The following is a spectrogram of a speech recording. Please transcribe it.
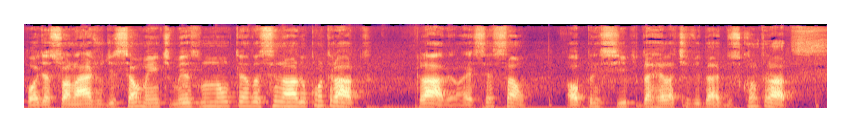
pode acionar judicialmente, mesmo não tendo assinado o contrato. Claro, é uma exceção ao princípio da relatividade dos contratos.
